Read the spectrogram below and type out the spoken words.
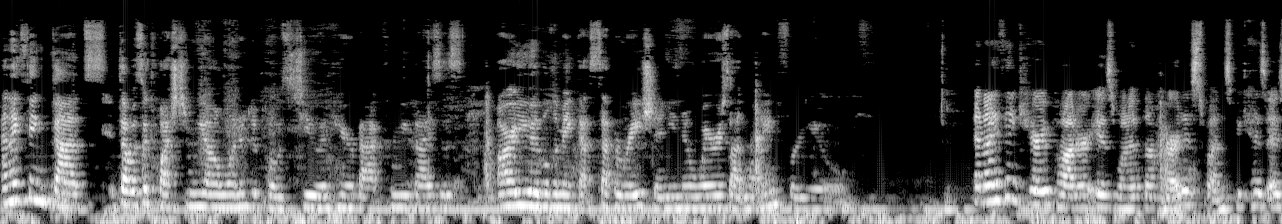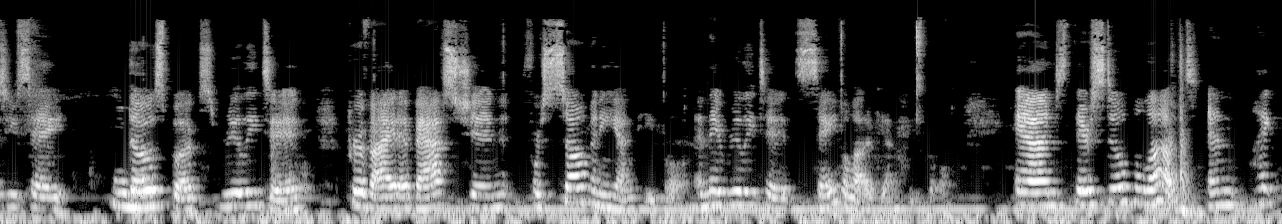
And I think that's that was a question we all wanted to pose to you and hear back from you guys is are you able to make that separation? You know, where is that line for you? And I think Harry Potter is one of the hardest ones because, as you say, mm-hmm. those books really did provide a bastion for so many young people, and they really did save a lot of young people. And they're still beloved. And, like,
